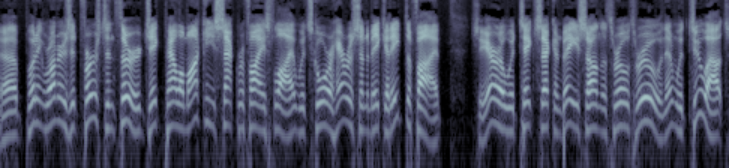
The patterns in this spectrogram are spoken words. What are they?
uh, putting runners at first and third. Jake Palomaki's sacrifice fly would score Harrison to make it 8 to 5. Sierra would take second base on the throw through, and then with two outs,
